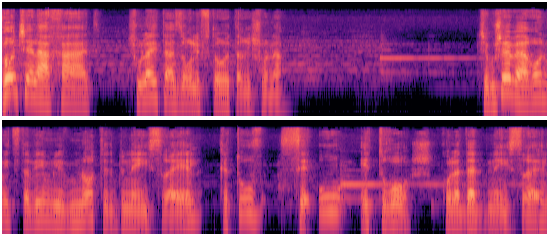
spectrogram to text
ועוד שאלה אחת, שאולי תעזור לפתור את הראשונה. כשמשה ואהרון מצטווים לבנות את בני ישראל, כתוב, שאו את ראש כל עדת בני ישראל.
